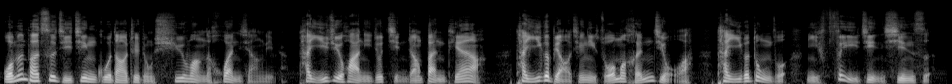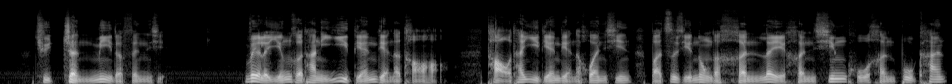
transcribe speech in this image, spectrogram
我们把自己禁锢到这种虚妄的幻想里边。他一句话你就紧张半天啊，他一个表情你琢磨很久啊，他一个动作你费尽心思去缜密的分析，为了迎合他，你一点点的讨好。讨他一点点的欢心，把自己弄得很累、很辛苦、很不堪。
